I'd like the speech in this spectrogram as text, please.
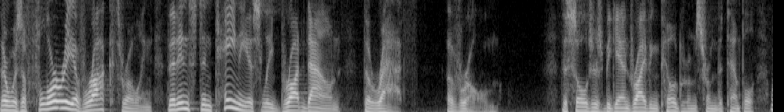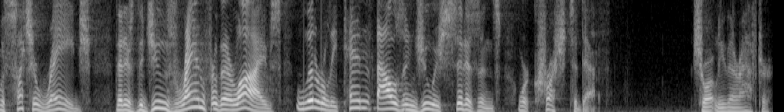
there was a flurry of rock throwing that instantaneously brought down the wrath of Rome. The soldiers began driving pilgrims from the temple with such a rage that as the Jews ran for their lives, literally 10,000 Jewish citizens were crushed to death. Shortly thereafter,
